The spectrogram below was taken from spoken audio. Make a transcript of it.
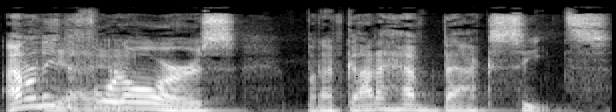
"I don't need Yeah, the four yeah. doors, but I've got to have back seats."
